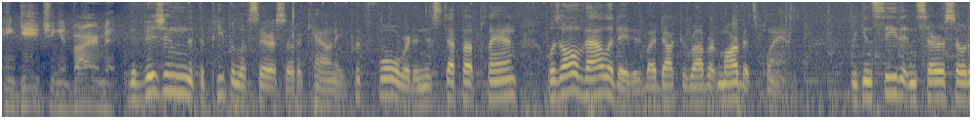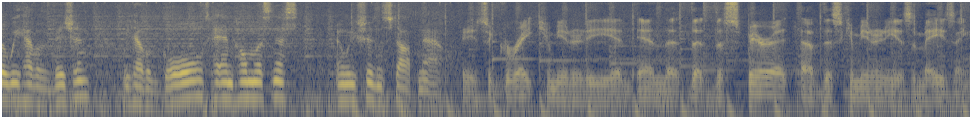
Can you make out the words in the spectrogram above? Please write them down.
engaging environment. The vision that the people of Sarasota County put forward in this Step Up plan was all validated by Dr. Robert Marbut's plan. We can see that in Sarasota we have a vision, we have a goal to end homelessness, and we shouldn't stop now. It's a great community, and, and the, the, the spirit of this community is amazing.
